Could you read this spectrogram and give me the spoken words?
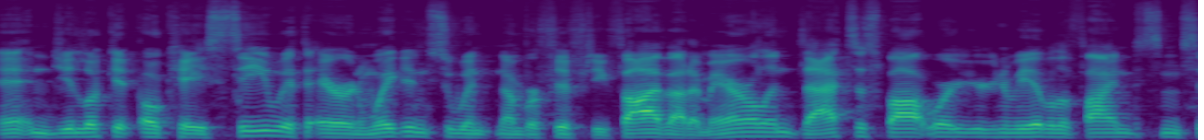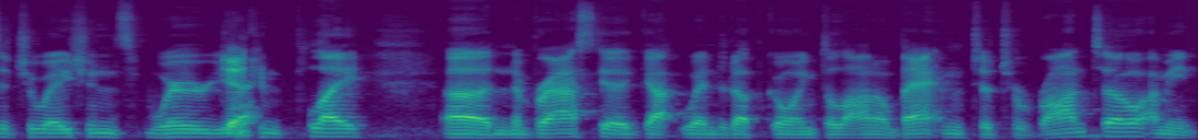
and you look at OKC with Aaron Wiggins, who went number 55 out of Maryland. That's a spot where you're going to be able to find some situations where you yeah. can play. Uh, Nebraska got ended up going Delano Banton to Toronto. I mean,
